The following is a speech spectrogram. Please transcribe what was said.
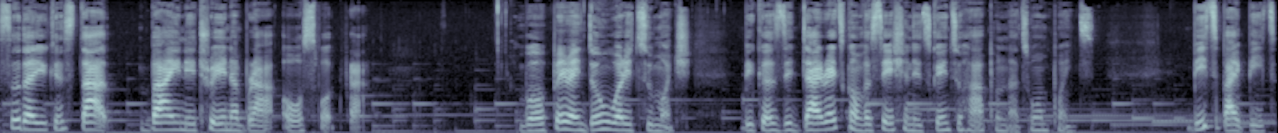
so that you can start buying a trainer bra or sport bra. But parents, don't worry too much because the direct conversation is going to happen at one point, bit by bit,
